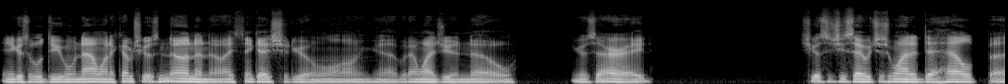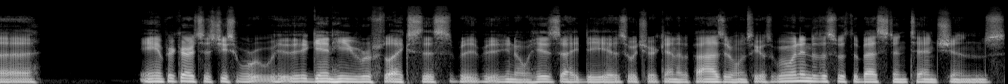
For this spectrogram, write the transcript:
And he goes, well, do you now want to come? She goes, no, no, no. I think I should go along, uh, but I wanted you to know. He goes, all right. She goes, she said, I just wanted to help, uh, and Picard says, geez, again, he reflects this, you know, his ideas, which are kind of the positive ones. He goes, we went into this with the best intentions.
